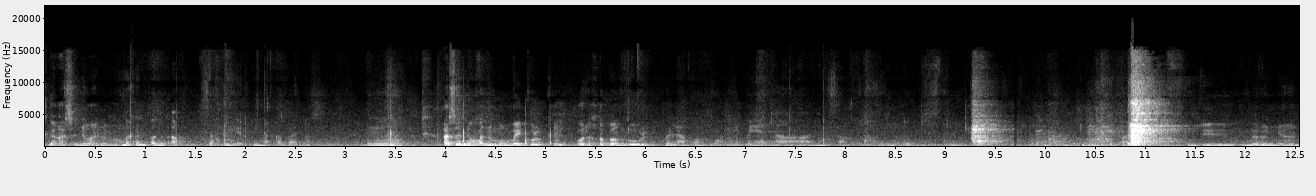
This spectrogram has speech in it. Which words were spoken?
Wait lang, asan yung ano mo? Bakit pag ako sa kuya, pinakaban ako? Hmm? Asan yung ano mo? May goal ka? Wala ka bang goal? Wala pa po. Hindi pa yan na ano sa YouTube studio. Hindi ko pa na... Hindi, meron yan.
